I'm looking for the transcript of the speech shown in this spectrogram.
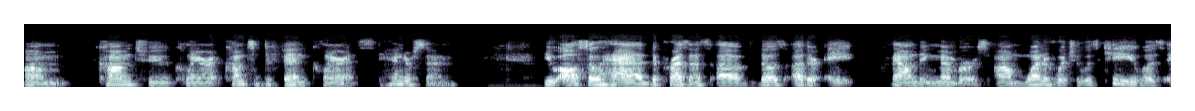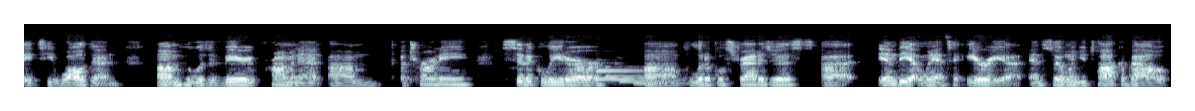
um, come to Clarence, come to defend Clarence Henderson, you also had the presence of those other eight founding members, um, one of which who was key was A.T. Walden, um, who was a very prominent um, attorney, civic leader, um, political strategist uh, in the Atlanta area. And so when you talk about,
